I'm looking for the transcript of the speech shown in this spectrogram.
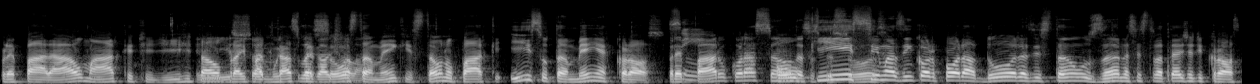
preparar o marketing digital para é impactar muito as pessoas também que estão no parque. Isso também é cross. Prepara o coração dessas pessoas. Pouquíssimas incorporadoras estão usando essa estratégia de cross.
